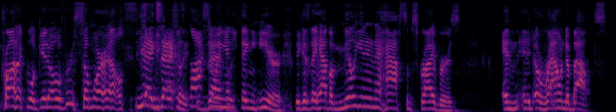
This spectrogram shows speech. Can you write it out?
product will get over somewhere else. Yeah, exactly, It's not exactly. doing anything here because they have a million and a half subscribers and and around abouts.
